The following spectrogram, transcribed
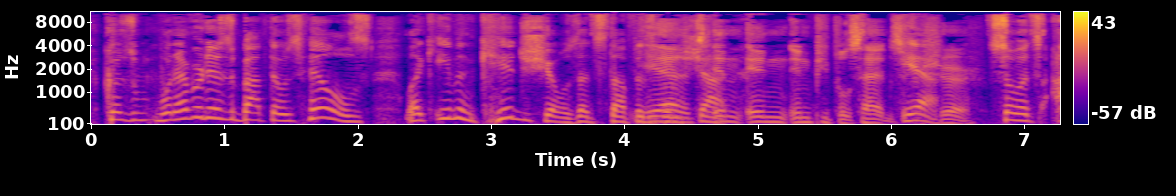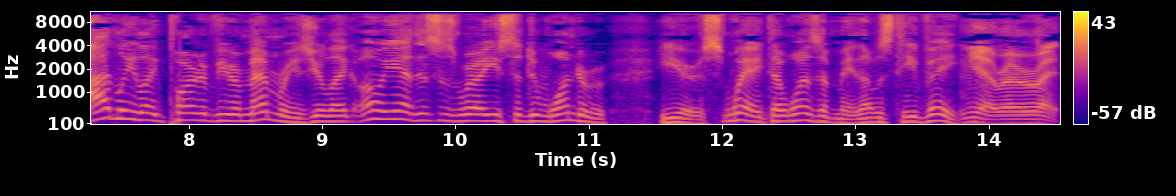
because whatever it is about those hills, like even kids shows that stuff has yeah, been it's shot. in, in in people's heads yeah, for sure. So it's oddly like part of your memories. You're like, oh yeah, this is where I used to do Wonder Years. Wait, that wasn't me. That was TV. Yeah, right, right, right.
